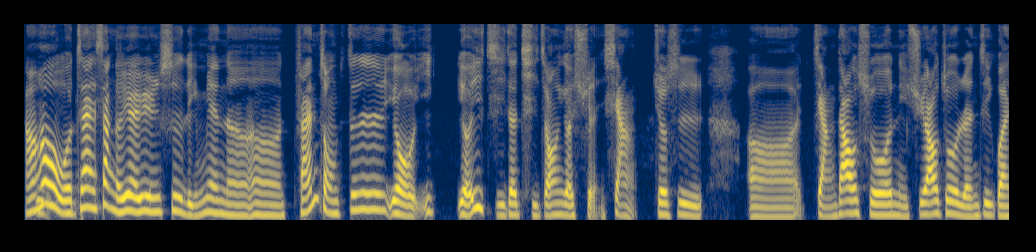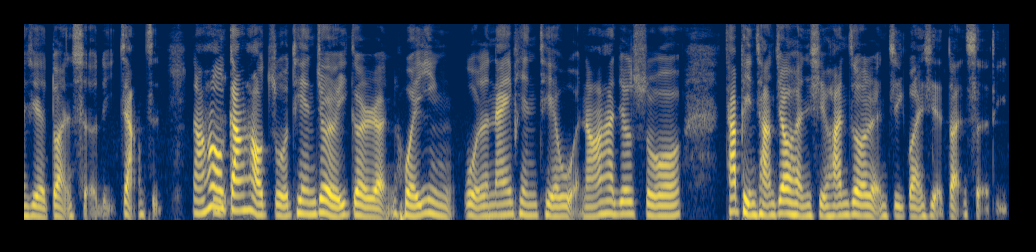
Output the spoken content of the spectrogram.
然后我在上个月运势里面呢，嗯、呃，反正总之有一有一集的其中一个选项就是。呃，讲到说你需要做人际关系的断舍离这样子，然后刚好昨天就有一个人回应我的那一篇贴文，然后他就说他平常就很喜欢做人际关系的断舍离，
